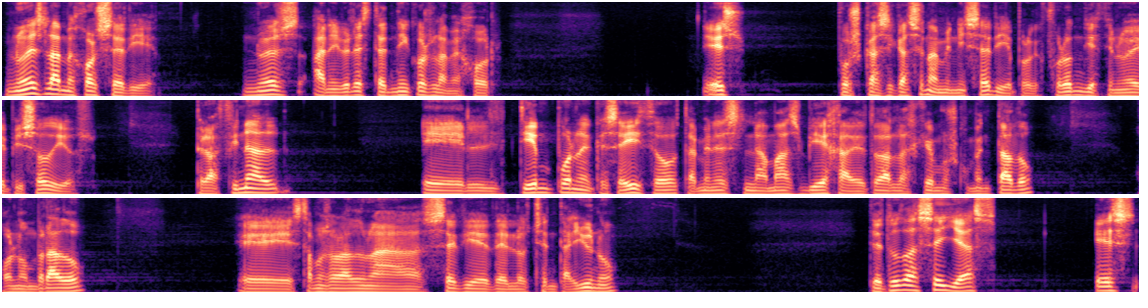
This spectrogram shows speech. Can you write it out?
No es la mejor serie, no es a niveles técnicos la mejor. Es pues casi casi una miniserie, porque fueron 19 episodios. Pero al final, el tiempo en el que se hizo, también es la más vieja de todas las que hemos comentado o nombrado. Eh, estamos hablando de una serie del 81. De todas ellas, es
